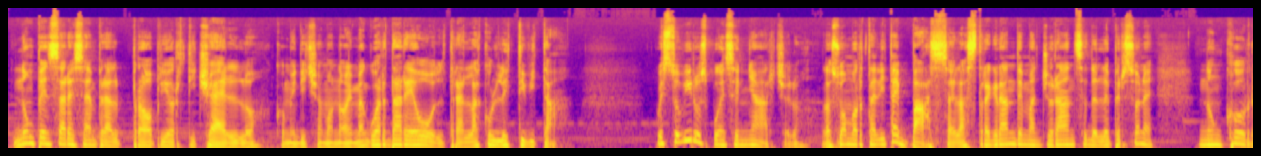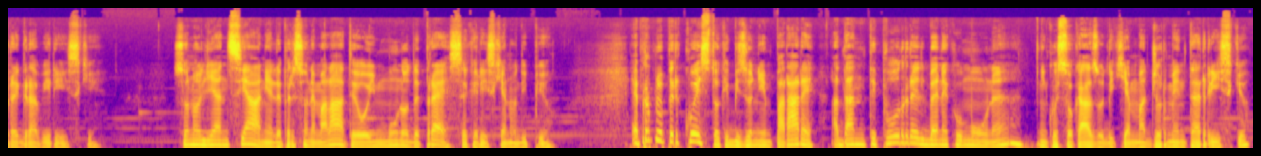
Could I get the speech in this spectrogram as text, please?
Non pensare sempre al proprio orticello, come diciamo noi, ma guardare oltre, alla collettività. Questo virus può insegnarcelo. La sua mortalità è bassa e la stragrande maggioranza delle persone non corre gravi rischi. Sono gli anziani e le persone malate o immunodepresse che rischiano di più. È proprio per questo che bisogna imparare ad anteporre il bene comune, in questo caso di chi è maggiormente a rischio,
